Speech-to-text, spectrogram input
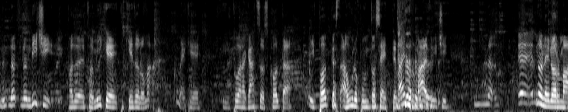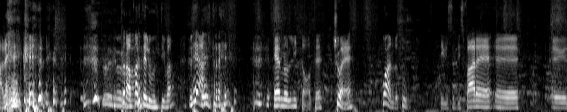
Non- non dici quando le tue amiche ti chiedono, ma com'è che il tuo ragazzo ascolta il podcast a 1.7? Ma è normale? tu dici, "No, eh, non è normale. Però a parte l'ultima, le altre erano litote. Cioè, quando tu devi soddisfare. eh, eh,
